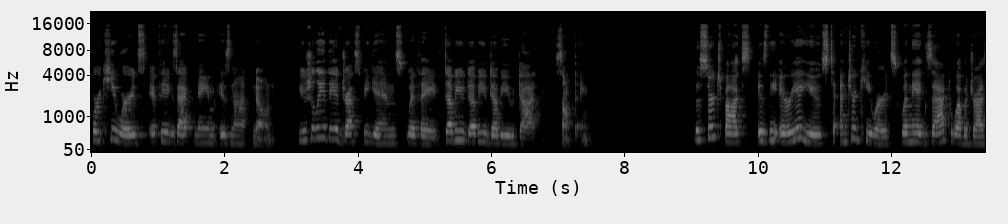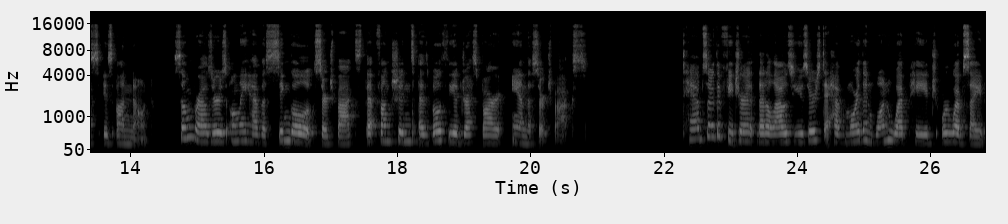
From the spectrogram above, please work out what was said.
or keywords if the exact name is not known. Usually the address begins with a www dot something. The search box is the area used to enter keywords when the exact web address is unknown. Some browsers only have a single search box that functions as both the address bar and the search box. Tabs are the feature that allows users to have more than one web page or website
